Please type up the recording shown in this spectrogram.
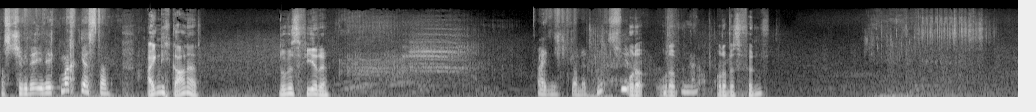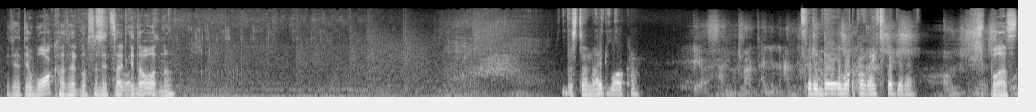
Hast du schon wieder ewig gemacht gestern? Eigentlich gar nicht. Nur bis vier. Eigentlich gar nicht bis vier. Oder, oder, oder bis fünf. Der, der Walk hat halt noch seine Zeit gedauert, ne? Du bist der Nightwalker. Der Feind wagt einen Angriff Für den Daywalker rechts bei dir dann. Spaß.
